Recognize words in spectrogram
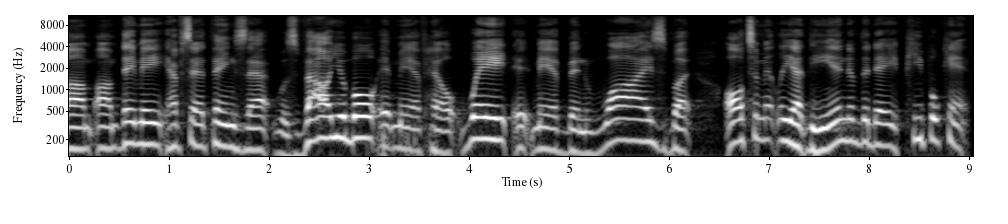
Um, um, they may have said things that was valuable, it may have held weight, it may have been wise, but ultimately, at the end of the day, people can't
